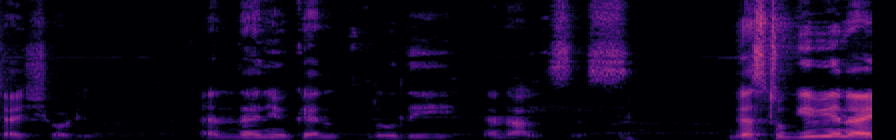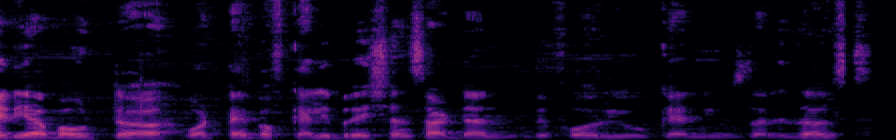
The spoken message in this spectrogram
which I showed you and then you can do the analysis. Just to give you an idea about uh, what type of calibrations are done before you can use the results,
